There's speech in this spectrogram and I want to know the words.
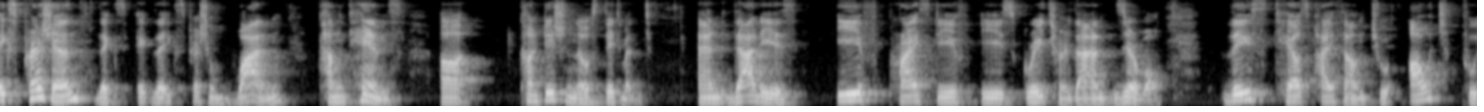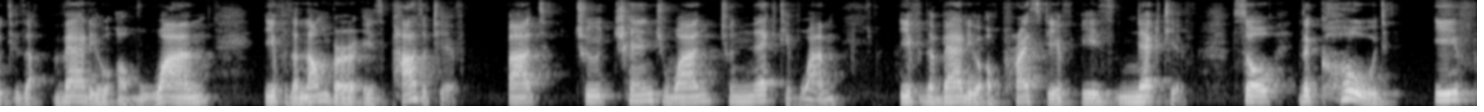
expression, the, the expression 1 contains a conditional statement, and that is if price diff is greater than zero. This tells Python to output the value of 1 if the number is positive, but to change 1 to negative 1 if the value of price diff is negative. So the code if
